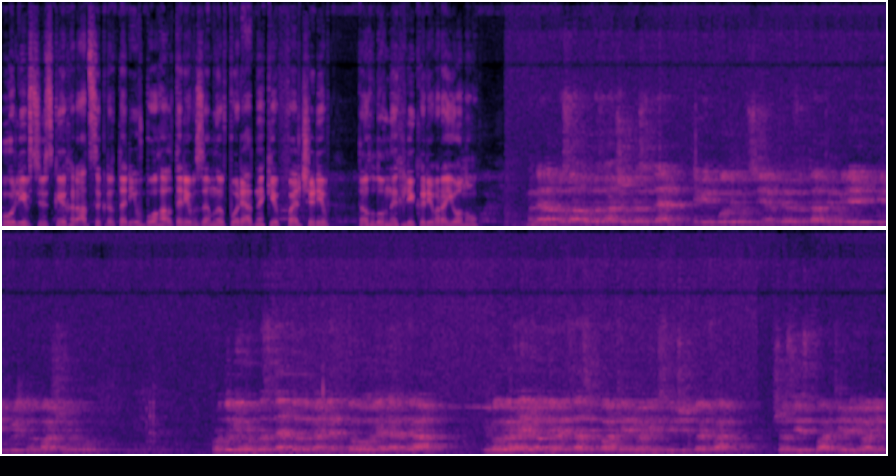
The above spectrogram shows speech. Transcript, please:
голів сільських рад, секретарів, бухгалтерів, землевпорядників, фельдшерів та головних лікарів району. Мене на посаду призначив президент, і він буде оцінювати результати моєї і відповідно вашої. Про довіру президента до мене до голови РДА і голови районної організації партії регіонів свідчить той факт, що з'їзд партії регіонів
